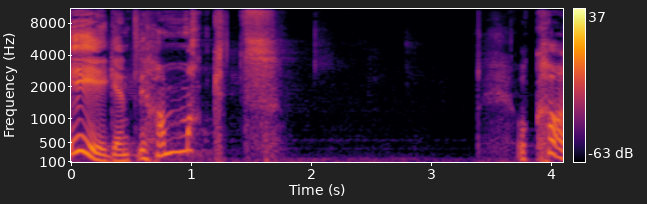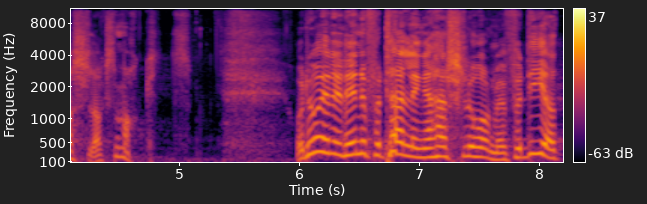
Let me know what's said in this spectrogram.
egentlig har makt? og hva slags makt. Og Da er det denne fortellinga her slår meg, fordi at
